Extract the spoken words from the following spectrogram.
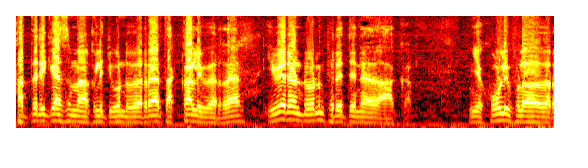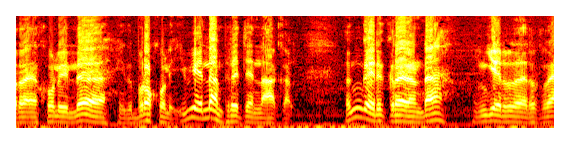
கத்திரிக்காய் சும்மா கிழிச்சு கொண்டு வர்றார் தக்காளி வர்றார். இவை ரெண்டு ஒன்றும் பிரச்சனை ஆக்கள். இங்கே கோழி ஃப்ளவர் வர்ற கோழியில் இது புரோக்கோலி இவை எல்லாம் பிரச்சனை ஆக்கள். எங்கே இருக்கிறாரண்டா இங்கே இருக்கிற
